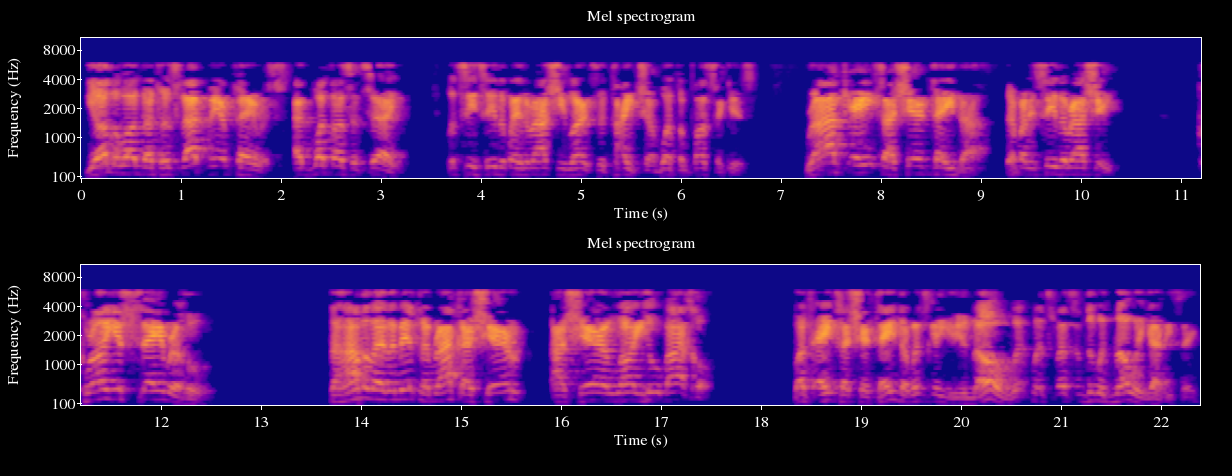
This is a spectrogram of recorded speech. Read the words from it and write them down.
the other one that does not bear paris. And what does it say? Let's see, see the way the Rashi learns the types of what the pasuk is. Rak eitz asher teita. Everybody see the Rashi. Krayis Serahu. The Hamalei Lemit Rak Asher Asher Loihu Machol. What's Eitz Asher Teda? You know? What's what's to do with knowing anything?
